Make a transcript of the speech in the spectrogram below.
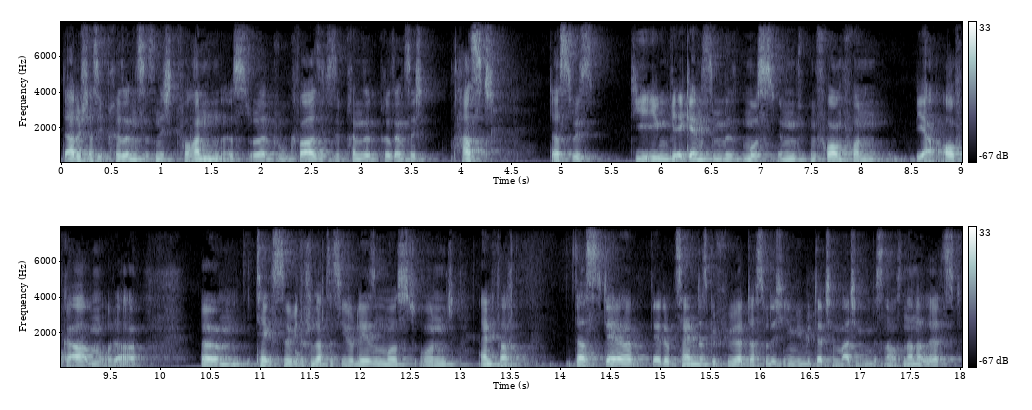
dadurch, dass die Präsenz jetzt nicht vorhanden ist oder du quasi diese Präsenz nicht hast, dass du die irgendwie ergänzen musst in, in Form von ja, Aufgaben oder ähm, Texte, wie du schon sagtest, die du lesen musst und einfach, dass der, der Dozent das Gefühl hat, dass du dich irgendwie mit der Thematik ein bisschen auseinandersetzt.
